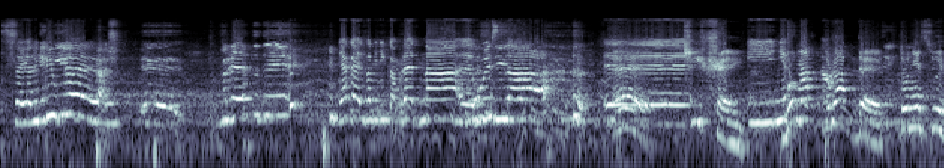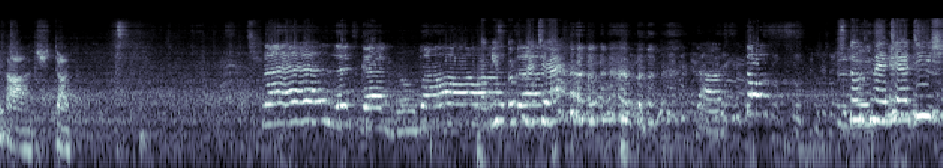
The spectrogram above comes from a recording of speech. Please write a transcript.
Przejęli piłkę. Yy, Wredny. Jaka jest Dominika? Bredna, e, łysa Ej, e, ciszej. i Bo naprawdę to nie słychać. Tak. Let's go, Tam jest w knecie. Stos. Szturchnę cię dziś,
